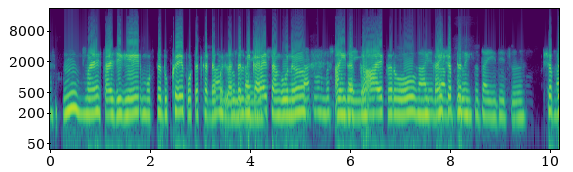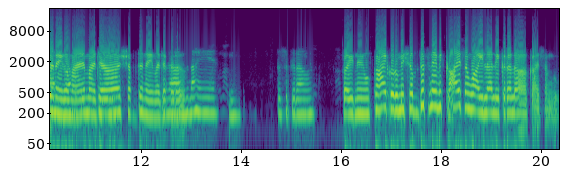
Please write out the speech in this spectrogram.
हम्म माय काळजी घे मोठं दुःख आहे पोटात खड्डा काय पडला असेल मी ताई? काय सांगू न? साठवून बसली आईला ताई. काय करू? काय मी काही शब्द नाही. करून ताई त्याच शब्द नाही ग माय माझ्या शब्द नाही माझ्याकडं नाही. तसं करावं काही नाही हो काय करू मी शब्दच नाही मी काय सांगू आईला लेकराला काय सांगू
